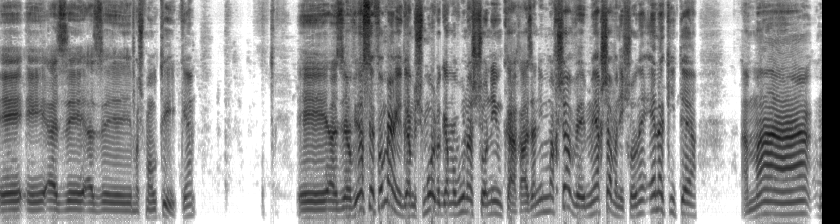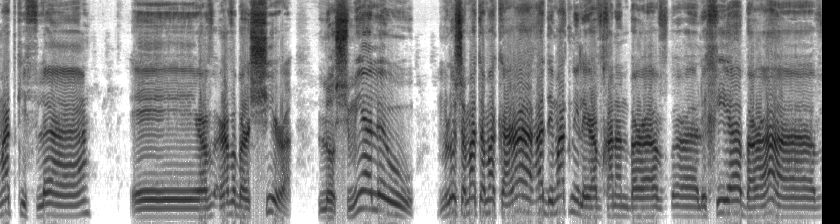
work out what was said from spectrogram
אה, אה, אז, אה, אז משמעותי, כן? אז רבי יוסף אומר, גם שמואל וגם רבונה שונים ככה, אז אני עכשיו, מעכשיו אני שונה, אין הכיתה. אמר, מה תקיפלה רב, רב אבר שירה, לא שמיע להו, לא שמעת מה קרה, עד דמתני לרב חנן ברב, לחיה ברב.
